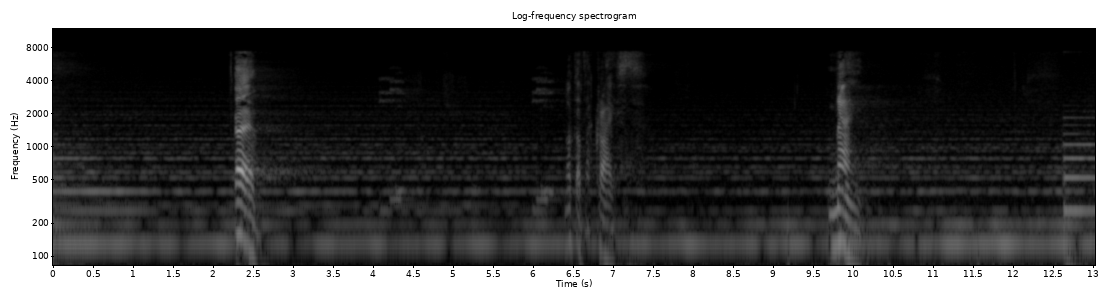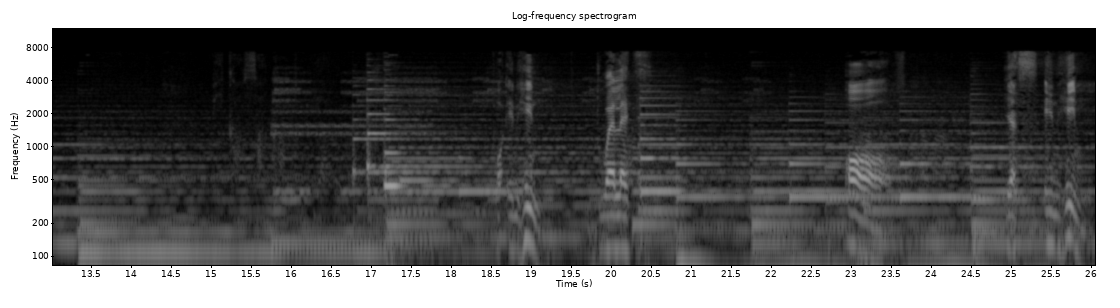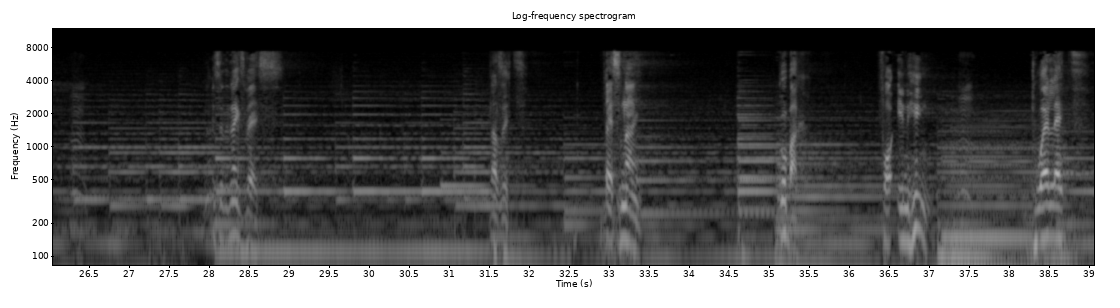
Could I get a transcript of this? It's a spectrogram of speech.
Uh, not after Christ. 9. For in him dwelleth all. Yes, in him. Listen to the next verse. That's it. Verse 9. Go back. For in him dwelleth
